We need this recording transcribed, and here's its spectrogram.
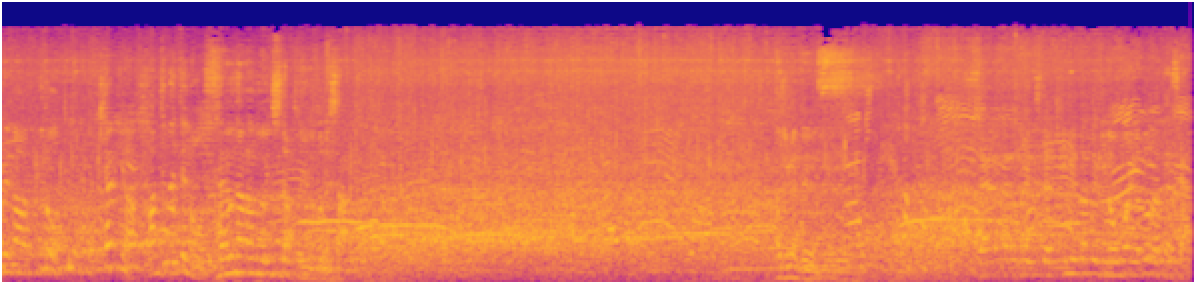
これがプロキャリア初めてのサヨナラの一打ということでした。初めてです。サヨナラの一打決めた時の思いはどうだったですか？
